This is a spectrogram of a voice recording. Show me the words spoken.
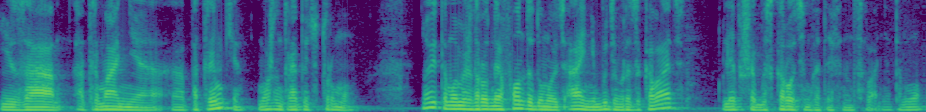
і за атрыманне падтрымкі можна трапіць у турму. Ну і таму міжнародныя фонды думаюць, ай не будзем рызыкаваць, лепш бы скароцім гэтае фінансаванне. Таму,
